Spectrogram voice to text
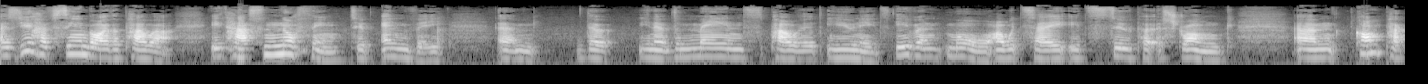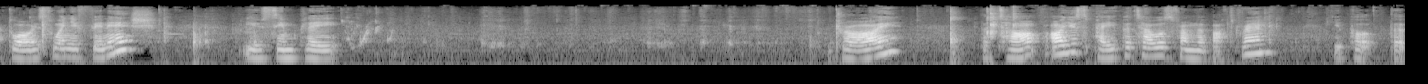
as you have seen by the power it has nothing to envy um, the you know the mains powered units even more I would say it's super strong um, compact wise when you finish you simply dry the top I use paper towels from the bathroom you put the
